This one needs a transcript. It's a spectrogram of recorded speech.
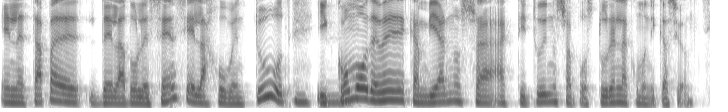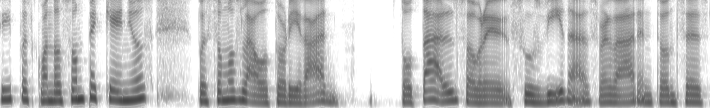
en la etapa de, la adolescencia y la juventud y cómo debe cambiar nuestra actitud y nuestra postura en la comunicación. Sí, pues cuando son pequeños, pues somos la autoridad total sobre sus vidas, ¿verdad? Entonces,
